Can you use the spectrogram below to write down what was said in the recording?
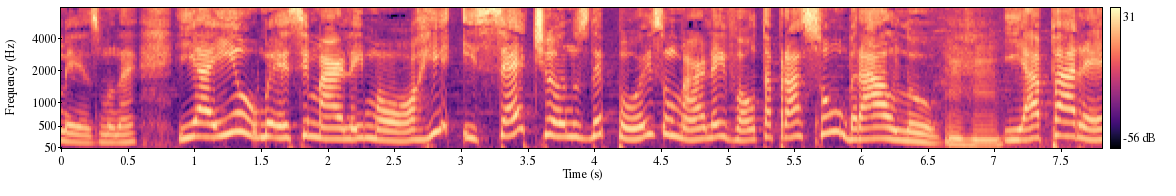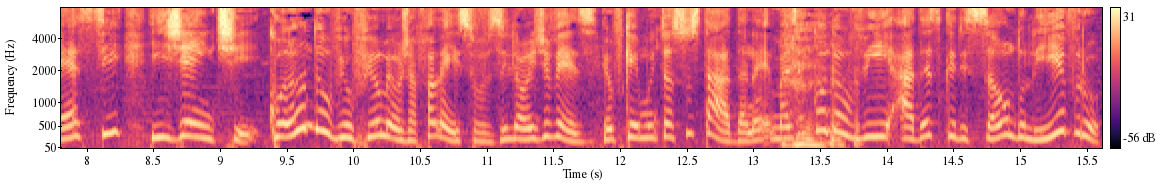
mesmo, né? E aí esse Marley morre e sete anos depois o Marley volta para assombrá-lo. Uhum. E aparece e, gente, quando eu vi o filme, eu já falei isso zilhões de vezes, eu fiquei muito assustada, né? Mas aí quando eu vi a descrição do livro,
